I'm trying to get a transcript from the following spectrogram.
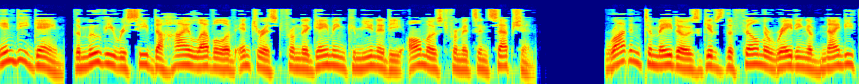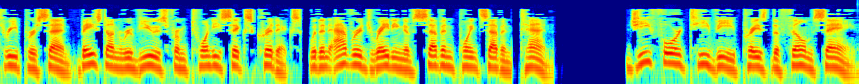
Indie Game, the movie received a high level of interest from the gaming community almost from its inception. Rotten Tomatoes gives the film a rating of 93% based on reviews from 26 critics, with an average rating of 7.7/10. G4 TV praised the film saying,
